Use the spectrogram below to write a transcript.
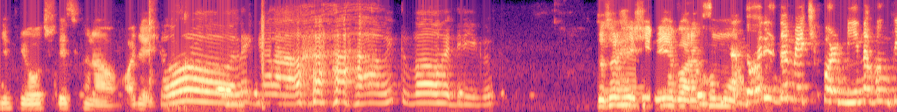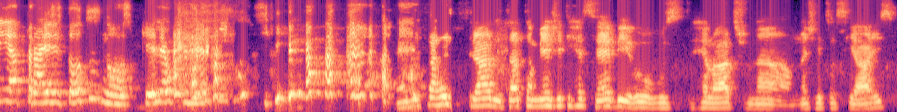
entre outros, desse canal. Olha aí. Oh, legal! Muito bom, Rodrigo. Doutora Regina, e agora Os como. criadores da metformina vão vir atrás de todos nós, porque ele é o primeiro que inicia. Está registrado, tá? Também a gente recebe os relatos na, nas redes sociais,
